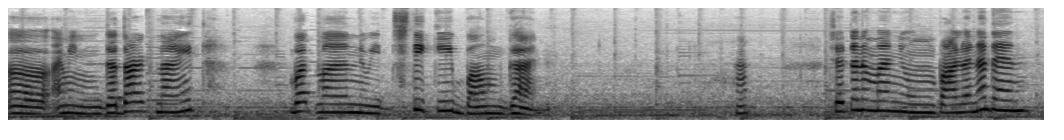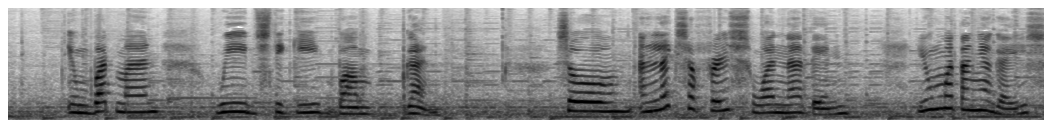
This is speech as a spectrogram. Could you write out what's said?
Uh, I mean, the Dark Knight Batman with sticky bomb gun. Huh? So, ito naman yung pangalawa natin. Yung Batman with sticky bomb gun. So, unlike sa first one natin, yung mata niya guys,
